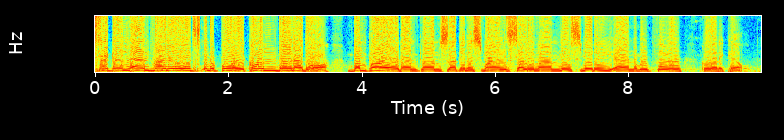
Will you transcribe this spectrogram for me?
second and finally it's number four, Condenado. Vampire, then comes Latina Smile, Salima, Miss Miri, and number four, Chronic Held. Ja,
